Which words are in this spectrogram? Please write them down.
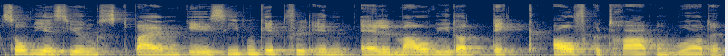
so wie es jüngst beim G7-Gipfel in Elmau wieder dick aufgetragen wurde.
